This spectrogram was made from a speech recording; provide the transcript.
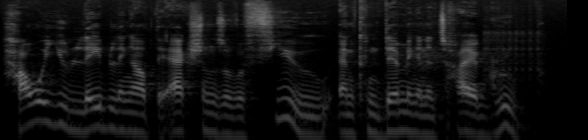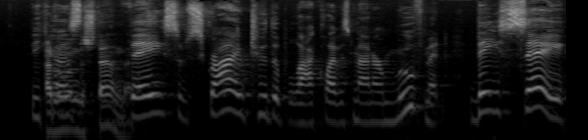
How are you labeling out the actions of a few and condemning an entire group? Because I don't understand that. they subscribe to the Black Lives Matter movement. They say,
